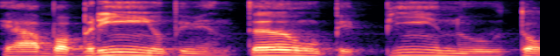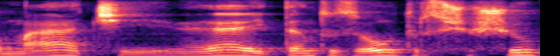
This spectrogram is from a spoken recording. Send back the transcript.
é, a abobrinha, o pimentão, o pepino, o tomate é, e tantos outros, chuchu.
